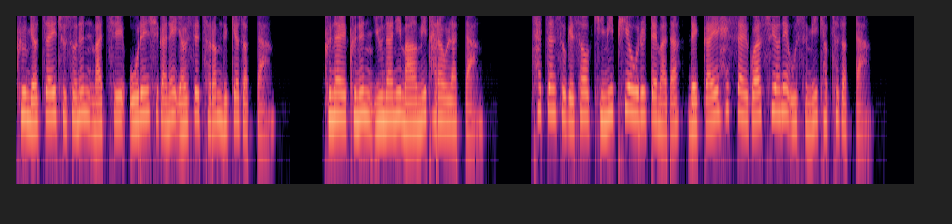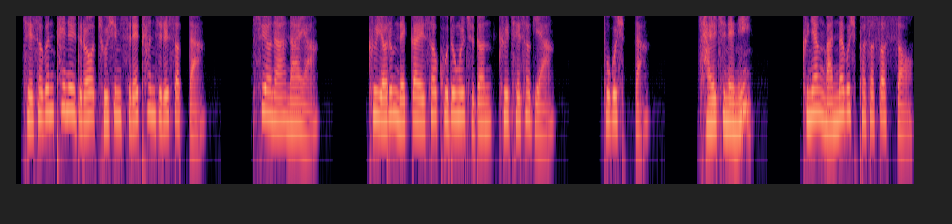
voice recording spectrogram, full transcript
그 몇 자의 주소는 마치 오랜 시간의 열쇠처럼 느껴졌다. 그날 그는 유난히 마음이 달아올랐다. 찻잔 속에서 김이 피어오를 때마다 냇가의 햇살과 수연의 웃음이 겹쳐졌다. 재석은 펜을 들어 조심스레 편지를 썼다. 수연아, 나야. 그 여름 냇가에서 고동을 주던 그 재석이야. 보고 싶다. 잘 지내니? 그냥 만나고 싶어서 썼어.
